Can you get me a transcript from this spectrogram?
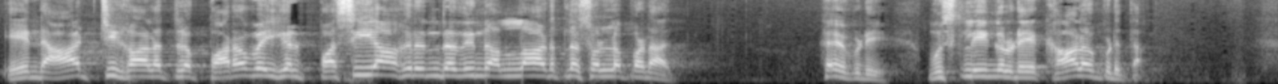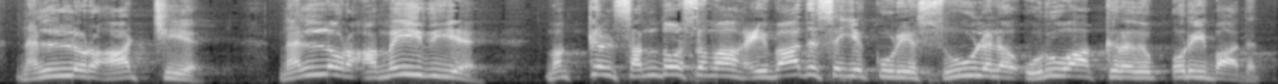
என் ஆட்சி காலத்தில் பறவைகள் பசியாக இருந்ததுன்னு அல்லா இடத்துல சொல்லப்படாது. எப்படி? முஸ்லீம்களுடைய காலம் இப்படித்தான். நல்ல ஒரு ஆட்சியை நல்ல ஒரு அமைதியை மக்கள் சந்தோஷமாக இபாத செய்யக்கூடிய சூழலை உருவாக்குறது ஒரு இபாதத்.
